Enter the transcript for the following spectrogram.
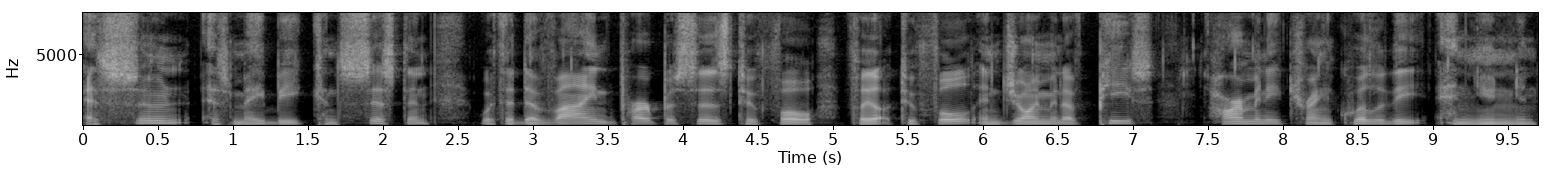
as soon as may be consistent with the divine purposes to full, to full enjoyment of peace, harmony, tranquility, and union.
